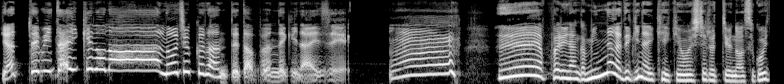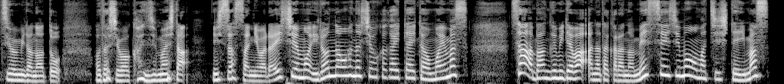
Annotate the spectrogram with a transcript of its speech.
やってみたいけどな野宿なんて多分できないし。うーん。ねえ、やっぱりなんかみんなができない経験をしてるっていうのはすごい強みだなと私は感じました。西里さんには来週もいろんなお話を伺いたいと思います。さあ、番組ではあなたからのメッセージもお待ちしています。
